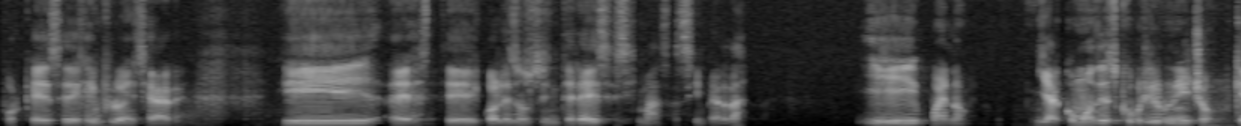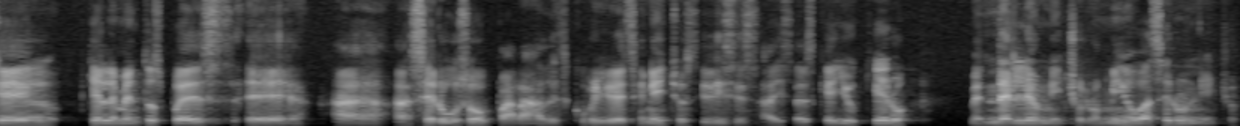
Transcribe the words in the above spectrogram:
por qué se deja influenciar y este cuáles son sus intereses y más así, ¿verdad? Y bueno, ya cómo descubrir un nicho, qué qué elementos puedes eh, hacer uso para descubrir ese nicho. Si dices, ay, ¿sabes qué? Yo quiero venderle un nicho, lo mío va a ser un nicho.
